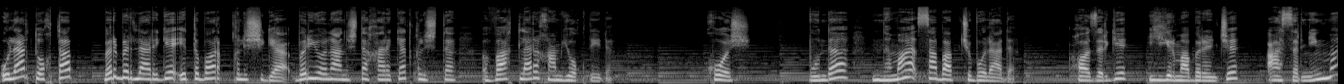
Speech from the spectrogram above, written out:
Ular to'xtab bir birlariga e'tibor qilishiga bir yo'nalishda harakat qilishda vaqtlari ham yo'q deydi. Xo'sh bunda nima sababchi bo'ladi? Hozirgi yigirma birinchi asrningmi?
